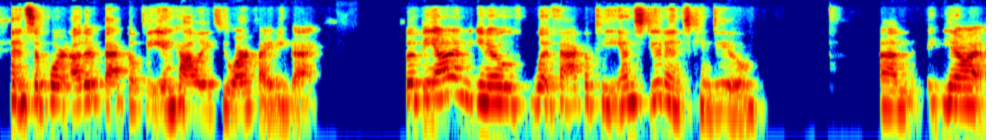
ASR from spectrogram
and support other faculty and colleagues who are fighting back. But beyond, you know, what faculty and students can do, um, you know,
